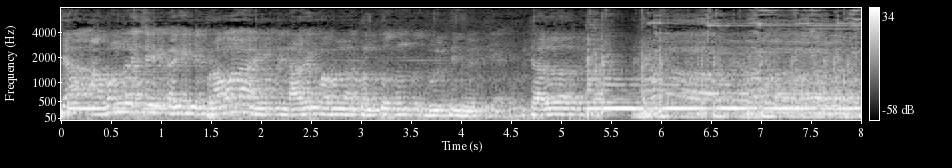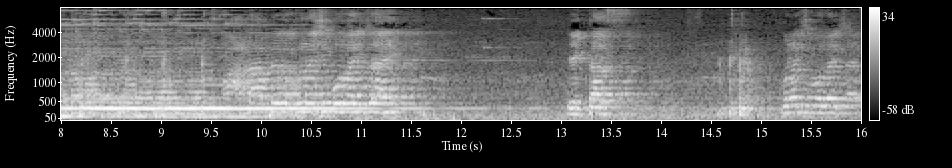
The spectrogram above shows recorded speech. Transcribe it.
त्या अभंगाचे काही जे प्रमाण आहे ते नारायण बाबांना तंतोतंत जुळती मिळते. आहे आता आपल्याला कुणाशी बोलायचं आहे? एक तास. कोणाशी बोलायचं आहे?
